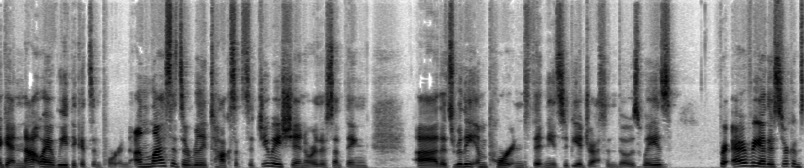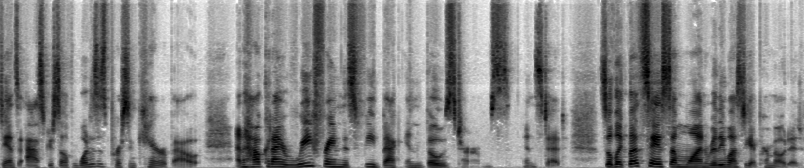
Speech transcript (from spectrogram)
again not why we think it's important unless it's a really toxic situation or there's something uh, that's really important that needs to be addressed in those ways for every other circumstance, ask yourself, what does this person care about? And how can I reframe this feedback in those terms instead? So, like, let's say someone really wants to get promoted.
